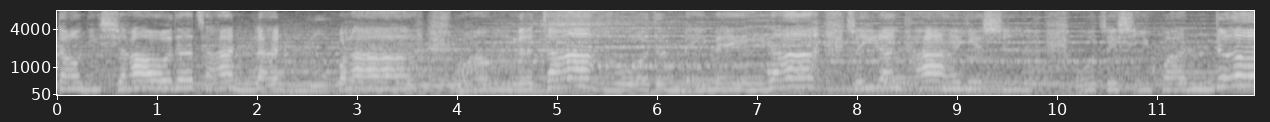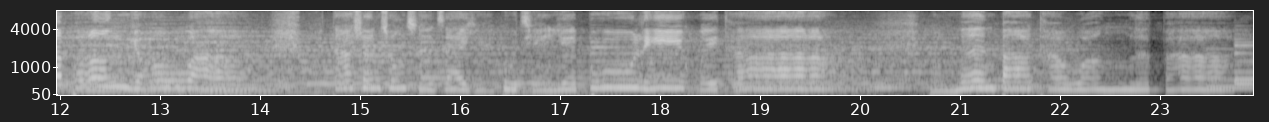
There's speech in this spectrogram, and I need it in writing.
到你笑得灿烂如花，忘了她，我的妹妹啊，虽然她也是我最喜欢的朋友啊，我打算从此再也不见也不理会她，我们把她忘了吧。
